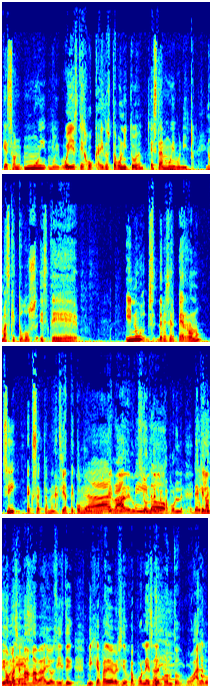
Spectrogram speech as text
que son muy, muy bonitos. Oye, este Hokkaido está bonito, ¿eh? Está muy bonito. Nomás que todos, este... Inu debe ser perro, ¿no? Sí, exactamente. Fíjate cómo Ya, uno tiene la deducción del japonés. Es que el idioma se mama, ¿verdad? Yo sí, de- mi jefa debe haber sido japonesa de pronto o algo.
